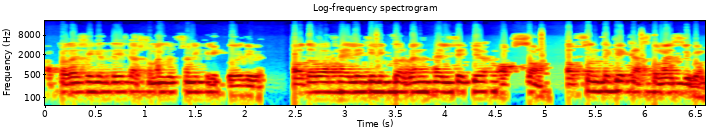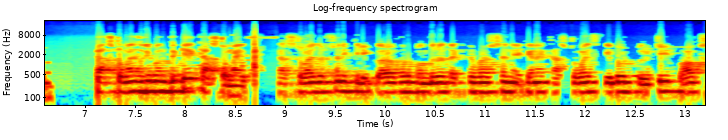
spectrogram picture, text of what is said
আপনারা সেখান থেকে কাস্টমাইজ অপশনে ক্লিক করে দিবেন। অথবা ফাইলে ক্লিক করবেন ফাইল থেকে অপশন অপশন থেকে কাস্টমাইজ রিবন কাস্টমাইজ রিবন থেকে কাস্টমাইজ কাস্টমাইজ অপশনে ক্লিক করার পর বন্ধুরা দেখতে পাচ্ছেন এখানে কাস্টমাইজ কিবোর্ড দুইটি বক্স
